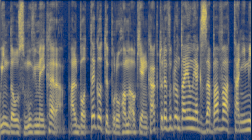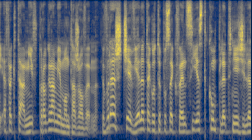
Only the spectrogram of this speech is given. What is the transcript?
Windows Movie Makera, albo tego typu ruchome okienka, które wyglądają jak zabawa tanimi efektami w programie montażowym. Wreszcie wiele tego typu sekwencji jest kompletnie źle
